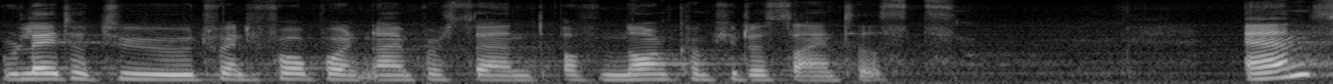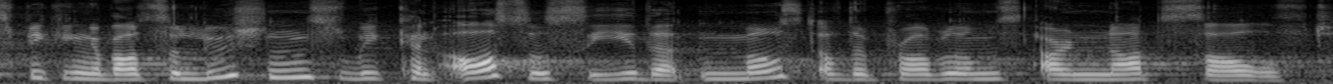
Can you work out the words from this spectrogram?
related to 24.9% of non-computer scientists. And speaking about solutions, we can also see that most of the problems are not solved.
